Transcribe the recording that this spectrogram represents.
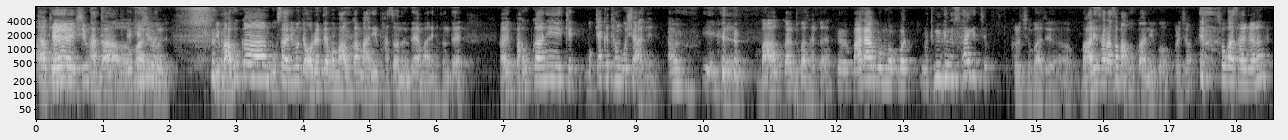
아, 가고. 계시면 간다. 어, 네, 맞아요, 계시면. 맞아요. 이 마국간 목사님은 이제 어릴 때 뭐 마국간 많이 봤었는데 많이 봤었는데 아니, 마국간이 이렇게 뭐 깨끗한 곳이 아니에요. 아유 예. 네. 마국간 누가 살까요? 그 말하고 뭐, 뭐, 뭐 등등 살겠죠. 그렇죠, 맞아요. 어, 말이 살아서 마국간이고, 그렇죠? 소가 살면은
